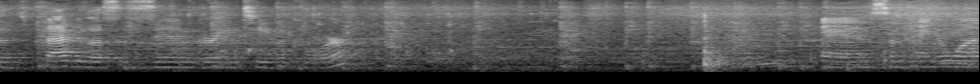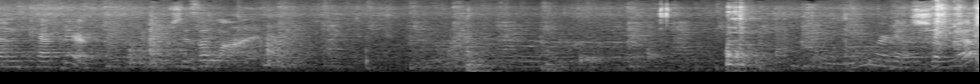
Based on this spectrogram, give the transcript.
The fabulous Zen Green Tea Liqueur. And some Hangar One Kaffir, which is a lime. Okay, we're going to shake it up.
